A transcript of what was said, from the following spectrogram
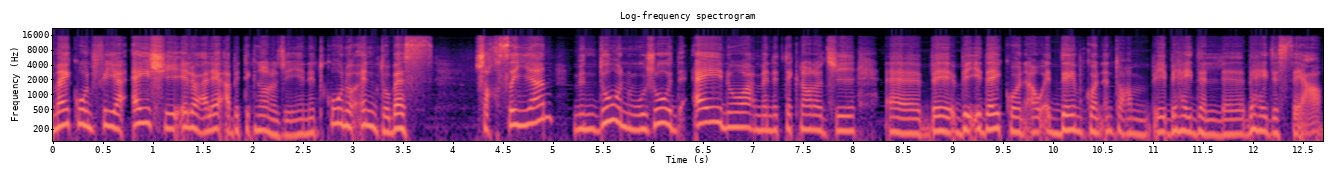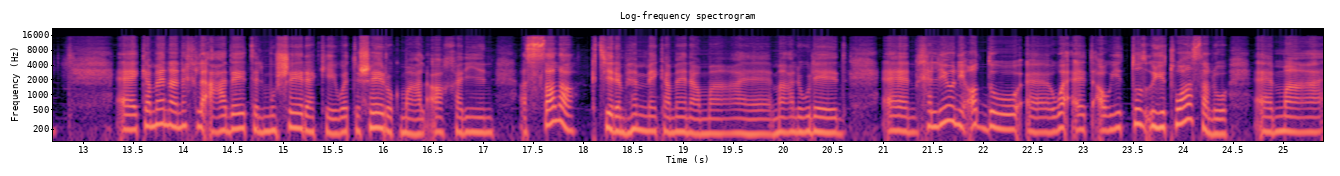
ما يكون فيها أي شيء له علاقة بال technology يعني تكونوا أنتم بس شخصيا من دون وجود أي نوع من التكنولوجي آه، بإيديكم أو قدامكم أنتم عم بهيدا بهيدي الساعة. آه كمان نخلق عادات المشاركة والتشارك مع الآخرين. الصلاة كتير مهمة كمان مع مع الاولاد آه نخليهم يقضوا آه وقت أو يتواصلوا آه مع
